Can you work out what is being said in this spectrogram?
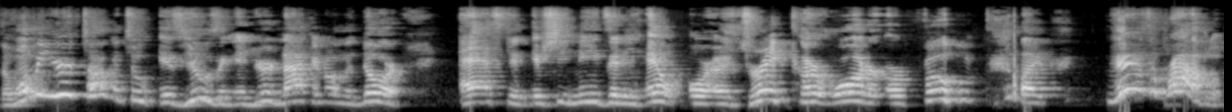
the woman you're talking to is using, and you're knocking on the door asking if she needs any help or a drink or water or food, like there's a problem.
